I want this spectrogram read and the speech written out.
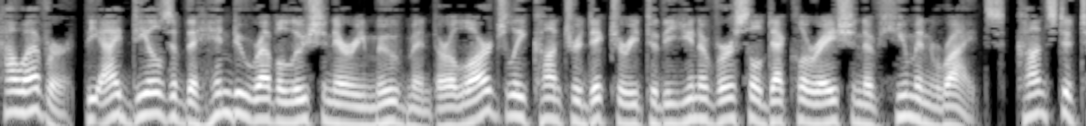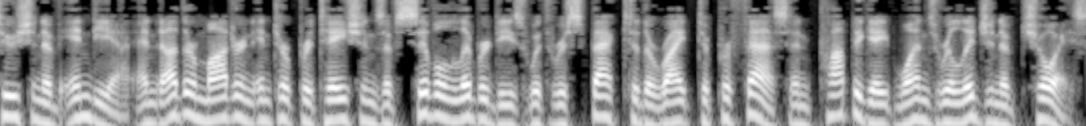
However, the ideals of the Hindu revolutionary movement are largely contradictory to the Universal Declaration of Human Rights, Constitution of India and other modern interpretations of civil liberties with respect to the right to profess and propagate one's religion of choice,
